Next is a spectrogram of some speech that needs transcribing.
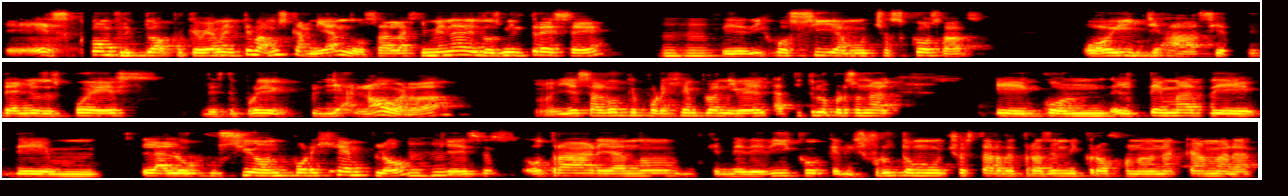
Es conflictuado, porque obviamente vamos cambiando. O sea, la Jimena del 2013, que dijo sí a muchas cosas, hoy ya, siete años después de este proyecto, ya no, ¿verdad? Y es algo que, por ejemplo, a nivel, a título personal, eh, con el tema de, de, mm, la locución, por ejemplo, que esa es otra área ¿no? que me dedico, que disfruto mucho estar detrás de un micrófono, de una cámara,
